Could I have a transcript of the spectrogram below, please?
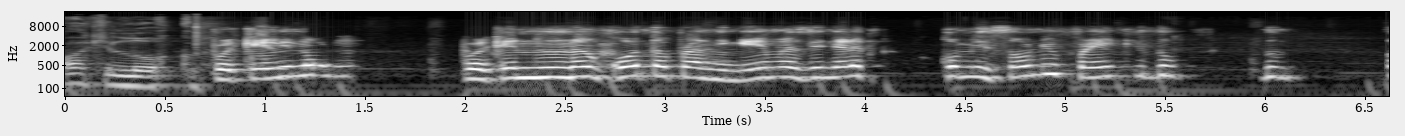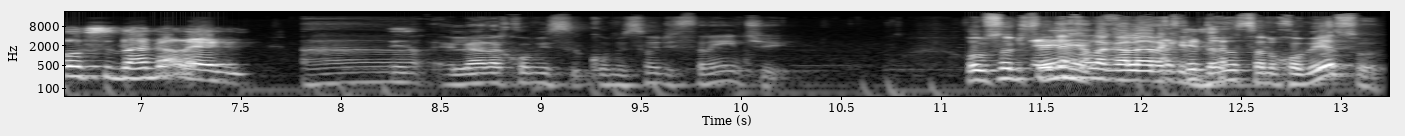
Ó, que louco. Porque ele não. Porque ele não conta pra ninguém, mas ele era comissão de frente do, do, do Cidade Alegre. Ah, ele era comiss- comissão de frente? Comissão de frente é, É, aquela galera que aquele- dança no começo?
